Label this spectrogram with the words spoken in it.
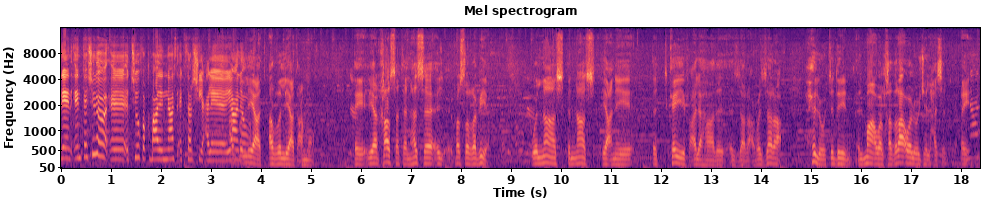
زين أنت شنو آه، تشوف إقبال الناس أكثر شيء على و- الظليات الظليات عمو. نعم. إي لأن خاصة هسه فصل الربيع. والناس الناس يعني تكيف على هذا الزرع. والزرع حلو تدرين الماء والخضراء والوجه الحسن. إي. الناس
